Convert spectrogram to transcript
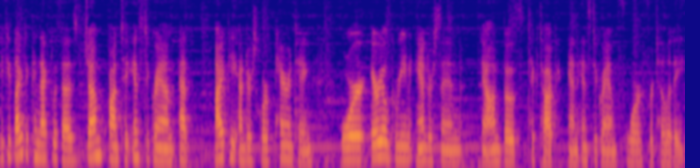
If you'd like to connect with us, jump onto Instagram at IP underscore parenting or Ariel Green Andersson on both TikTok and Instagram for fertility.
